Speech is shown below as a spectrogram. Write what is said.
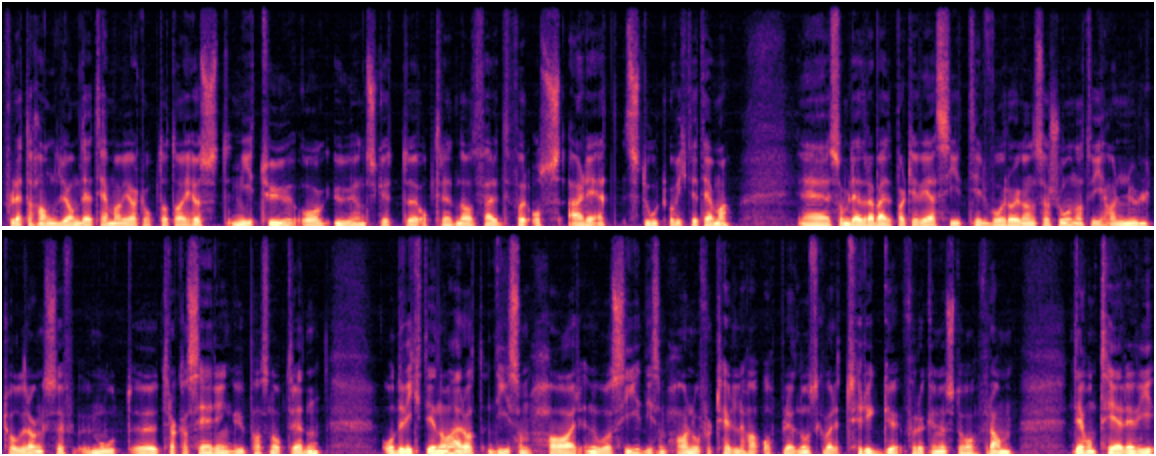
for dette handler jo om det temaet vi har vært opptatt av i høst, metoo og uønsket eh, opptredende atferd. For oss er det et stort og viktig tema. Eh, som leder av Arbeiderpartiet vil jeg si til vår organisasjon at vi har nulltoleranse mot trakassering, upassende opptreden. Og det viktige nå er at de som har noe å si, de som har noe å fortelle, har opplevd noe, skal være trygge for å kunne stå fram. Det håndterer vi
